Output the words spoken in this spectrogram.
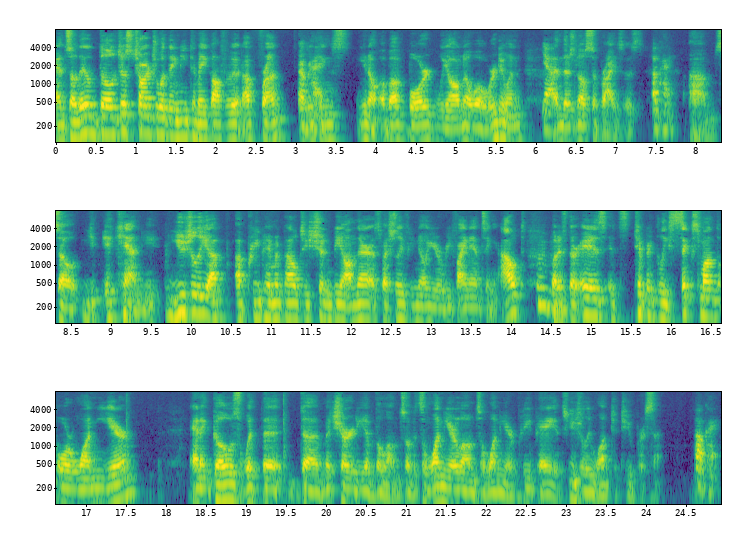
And so they'll they'll just charge what they need to make off of it up front. Everything's you know above board. We all know what we're doing, Yeah. and there's no surprises. Okay. Um, so y- it can usually a, a prepayment penalty shouldn't be on there, especially if you know you're refinancing out. Mhm. But if there is, it's typically six month or one year, and it goes with the the maturity of the loan. So if it's a one year loan, it's a one year prepay. It's usually one to two percent. Okay.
